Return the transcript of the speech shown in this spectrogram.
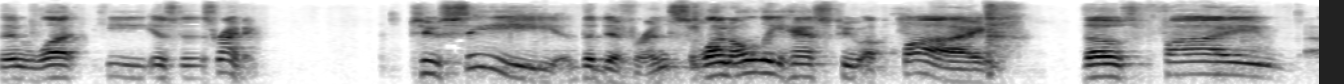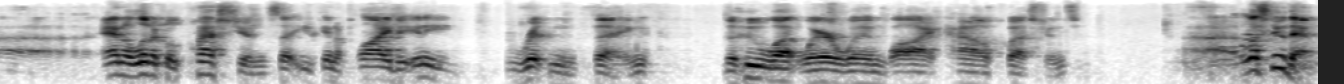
than what he is describing. To see the difference, one only has to apply those five uh, analytical questions that you can apply to any written thing the who, what, where, when, why, how questions. Uh, let's do that.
